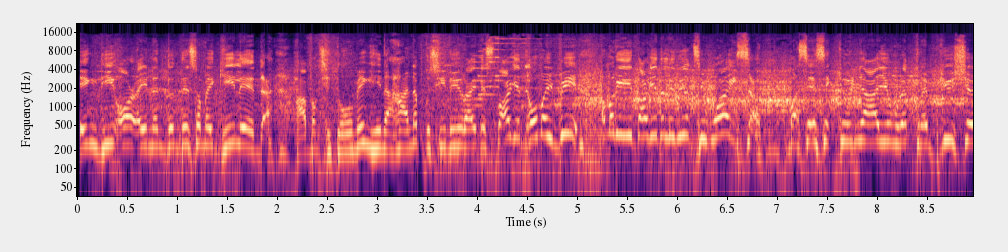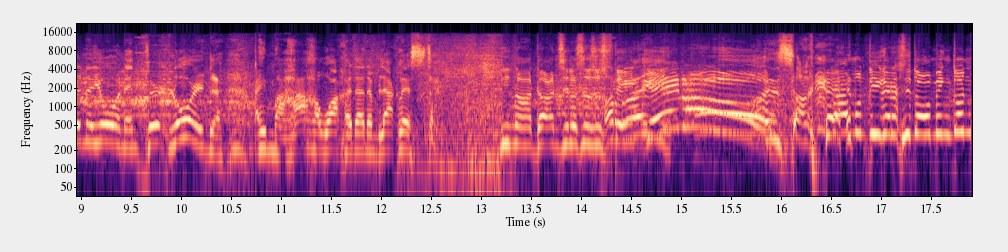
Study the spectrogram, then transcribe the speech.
Ang DRA nandun din sa may gilid. Habang si Toming hinahanap kung sino yung rightest target. Oh my B! Ang magiging target na dito si Wise. Masesecure niya yung retribution na yun. And Third Lord ay mahahawakan na ng blacklist. Dinadaan sila sa sustain Aray! game. Oh! Ang sakit! Kamunti ka na si Doming doon.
